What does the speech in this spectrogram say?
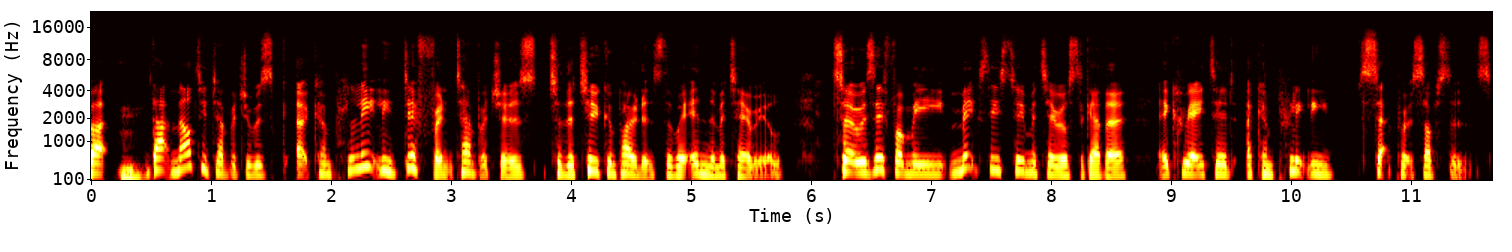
But mm. that melting temperature was at completely different temperatures to the two components that were in the material. So it was if when we mixed these two materials together, it created a completely separate substance,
